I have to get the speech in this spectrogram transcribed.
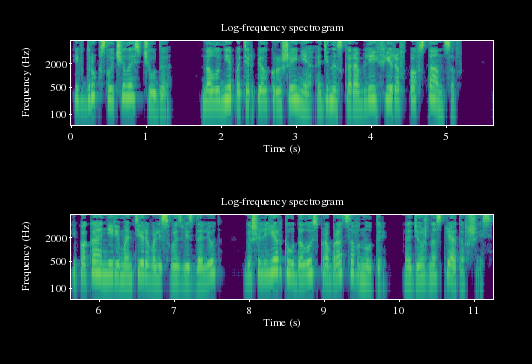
И вдруг случилось чудо. На Луне потерпел крушение один из кораблей фиров-повстанцев, и пока они ремонтировали свой звездолет, Гашельерту удалось пробраться внутрь, надежно спрятавшись.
